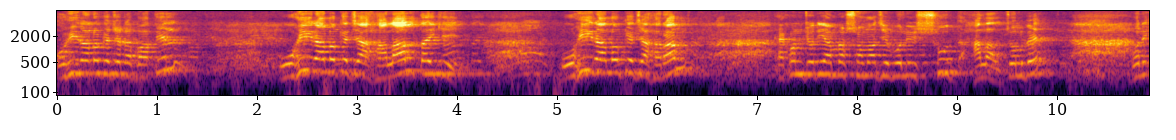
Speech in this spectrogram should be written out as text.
ওহির আলোকে যেটা বাতিল? ওহির আলোকে যা হালাল, তাই কি? ওহির আলোকে যা হারাম? এখন যদি আমরা সমাজে বলি, সুদ হালাল চলবে? বলি,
